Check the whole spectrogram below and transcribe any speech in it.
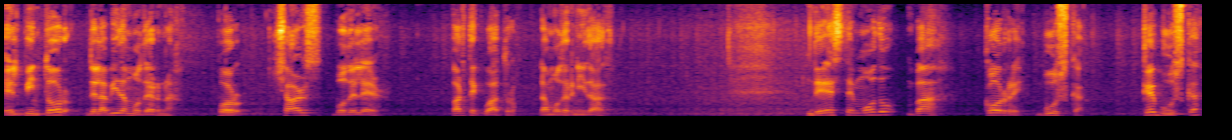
El pintor de la vida moderna, por Charles Baudelaire. Parte 4. La modernidad. De este modo va, corre, busca. ¿Qué busca?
